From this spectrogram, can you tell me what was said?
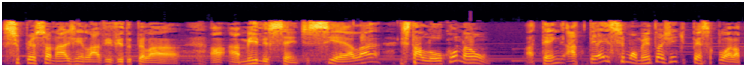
se o personagem lá vivido pela a, a Millicent, se ela está louca ou não. Até, até esse momento a gente pensa, pô, ela,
